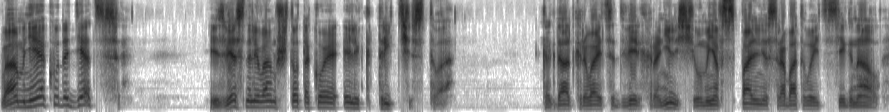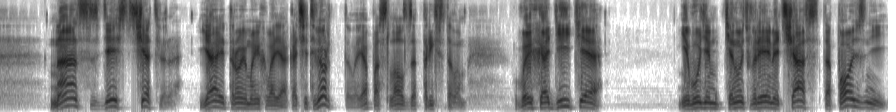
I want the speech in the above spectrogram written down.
Вам некуда деться. Известно ли вам, что такое электричество?» Когда открывается дверь хранилища, у меня в спальне срабатывает сигнал. Нас здесь четверо, я и трое моих вояк, а четвертого я послал за приставом. «Выходите! Не будем тянуть время, часто, поздний!»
